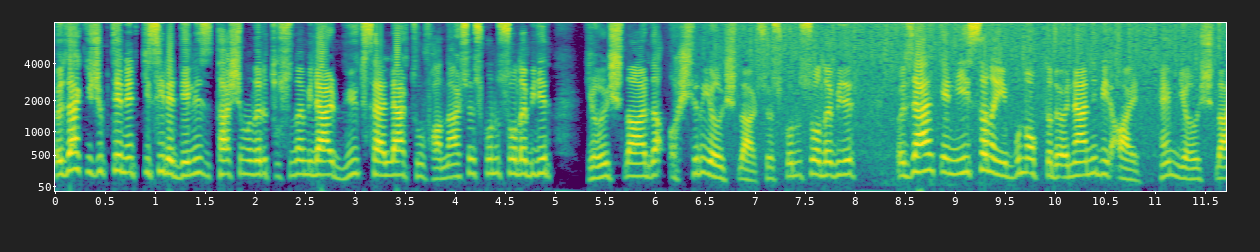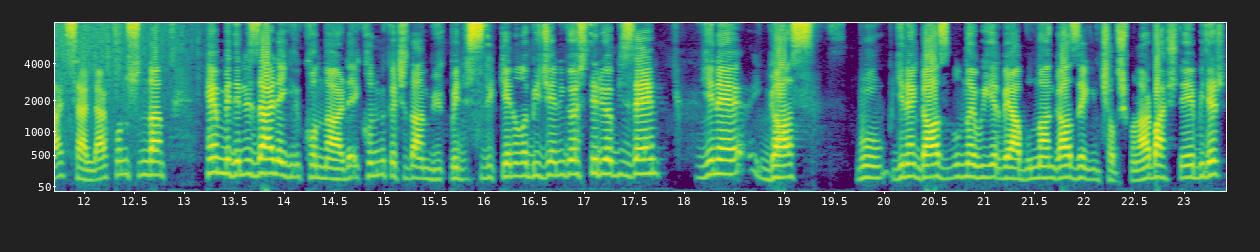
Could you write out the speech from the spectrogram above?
Özellikle Jüpiter'in etkisiyle deniz taşmaları, tsunamiler, büyük seller, tufanlar söz konusu olabilir. Yağışlarda aşırı yağışlar söz konusu olabilir. Özellikle Nisan ayı bu noktada önemli bir ay. Hem yağışlar, seller konusunda hem de denizlerle ilgili konularda ekonomik açıdan büyük belirsizliklerin olabileceğini gösteriyor bize. Yine gaz, bu yine gaz bulunabilir veya bulunan gazla ilgili çalışmalar başlayabilir.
